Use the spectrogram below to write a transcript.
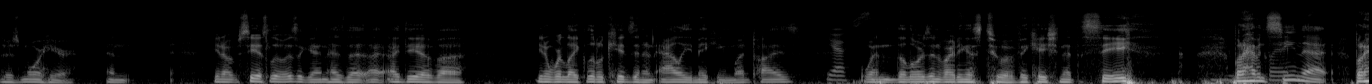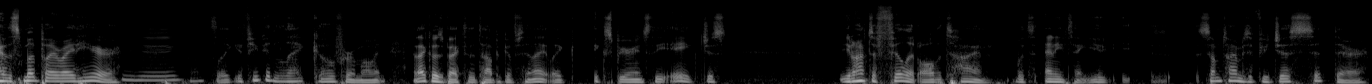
there's more here, and you know, C.S. Lewis again has that I- idea of, uh, you know, we're like little kids in an alley making mud pies yes when the Lord's inviting us to a vacation at the sea. but I haven't seen that. But I have this mud pie right here. mm-hmm. It's like if you could let go for a moment, and that goes back to the topic of tonight, like experience the ache. Just you don't have to fill it all the time with anything. You y- sometimes if you just sit there,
